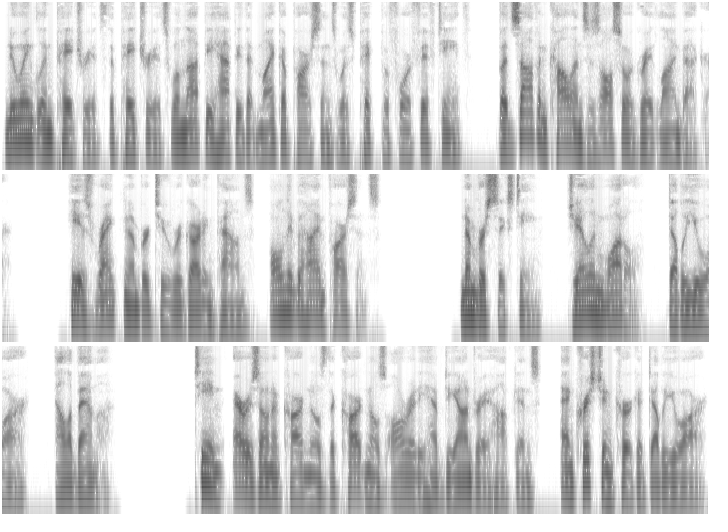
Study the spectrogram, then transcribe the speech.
New England Patriots. The Patriots will not be happy that Micah Parsons was picked before 15th, but Zaven Collins is also a great linebacker. He is ranked number 2 regarding pounds, only behind Parsons. Number 16, Jaylen Waddle, WR, Alabama. Team, Arizona Cardinals. The Cardinals already have DeAndre Hopkins and Christian Kirk at WR,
